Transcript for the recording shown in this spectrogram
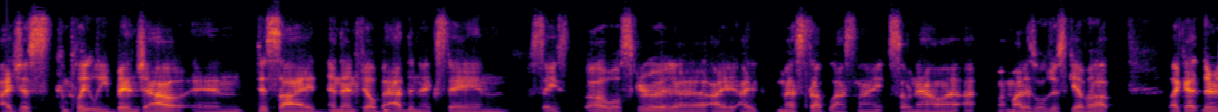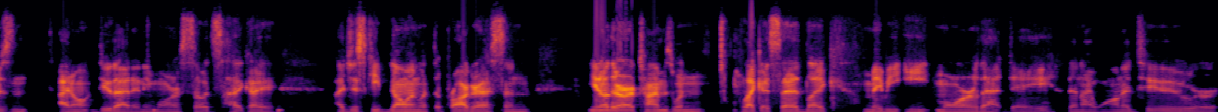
I just completely binge out and decide and then feel bad the next day and say, oh well, screw it. Uh, I I messed up last night, so now I I might as well just give up. Like I, there's I don't do that anymore. So it's like I I just keep going with the progress, and you know there are times when, like I said, like maybe eat more that day than I wanted to, or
